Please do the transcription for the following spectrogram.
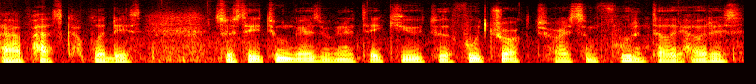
uh, past couple of days. So stay tuned guys. We're going to take you to the food truck try some food and tell you how it is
